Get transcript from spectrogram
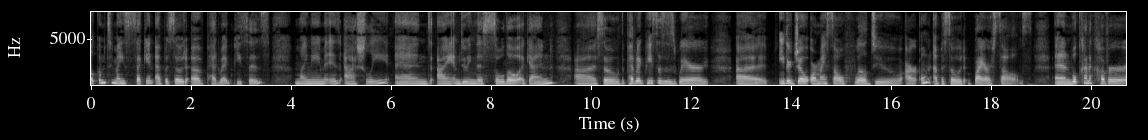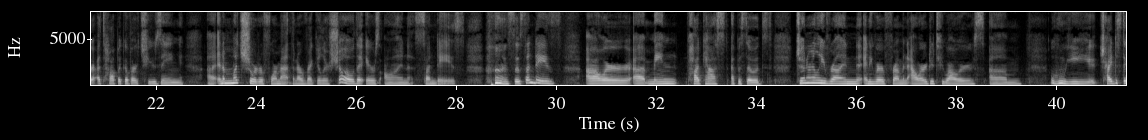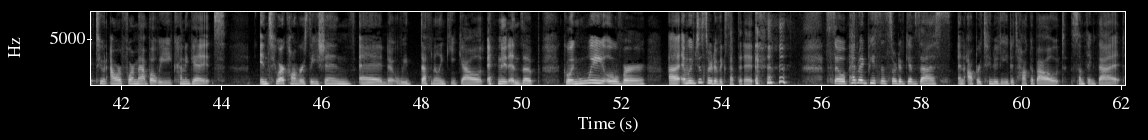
Welcome to my second episode of Pedweg Pieces. My name is Ashley, and I am doing this solo again. Uh, so, the Pedweg Pieces is where uh, either Joe or myself will do our own episode by ourselves, and we'll kind of cover a topic of our choosing uh, in a much shorter format than our regular show that airs on Sundays. so, Sundays, our uh, main podcast episodes generally run anywhere from an hour to two hours. Um, we tried to stick to an hour format, but we kind of get into our conversations and we definitely geek out and it ends up going way over uh, and we've just sort of accepted it. so, Pedweg Pieces sort of gives us an opportunity to talk about something that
